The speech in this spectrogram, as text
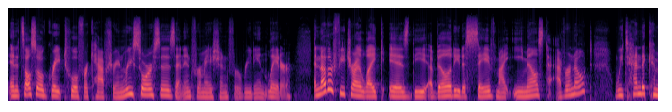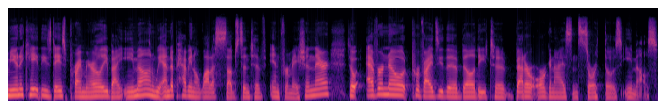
And it's also a great tool for capturing resources and information for reading later. Another feature I like is the ability to save my emails to Evernote. We tend to communicate these days primarily by email, and we end up having a lot of substantive information there. So, Evernote provides you the ability to better organize and sort those emails.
